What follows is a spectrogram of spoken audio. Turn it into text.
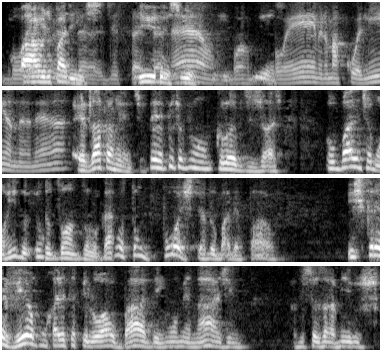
Bairro de Paris. De, de isso, né? um boêmio, uma colina, né? Exatamente. De repente eu vi um clube de jazz. O Baden tinha morrido e o dono do lugar botou um pôster do Baden Powell escreveu com caneta piloto ao Baden, em homenagem dos seus amigos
